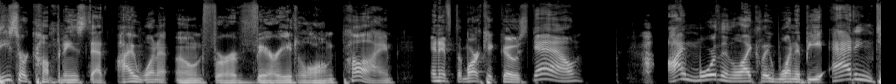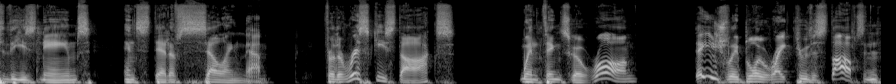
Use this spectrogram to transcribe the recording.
These are companies that I want to own for a very long time. And if the market goes down, I more than likely want to be adding to these names instead of selling them. For the risky stocks, when things go wrong, they usually blow right through the stops and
